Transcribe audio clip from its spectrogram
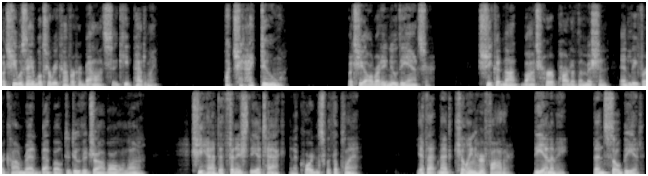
But she was able to recover her balance and keep pedaling. What should I do? But she already knew the answer. She could not botch her part of the mission and leave her comrade Beppo to do the job all alone. She had to finish the attack in accordance with the plan. If that meant killing her father, the enemy, then so be it.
